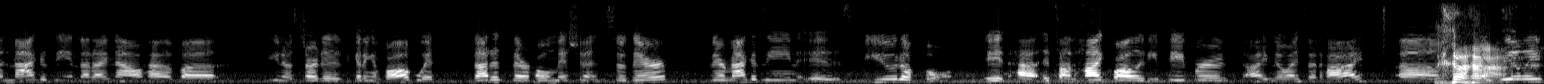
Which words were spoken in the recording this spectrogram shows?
and magazine that I now have uh, you know started getting involved with that is their whole mission. So their their magazine is beautiful. It ha- it's on high quality paper. I know i said hi um, really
